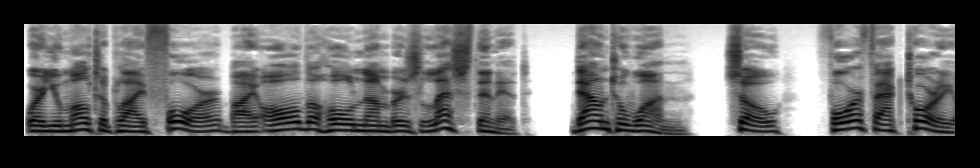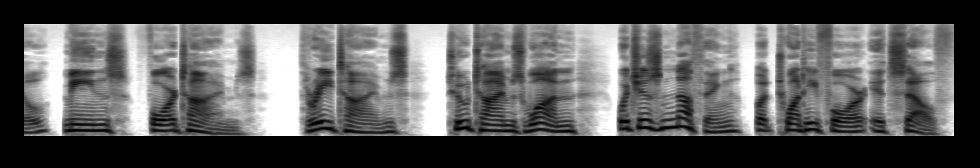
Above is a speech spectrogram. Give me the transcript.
where you multiply 4 by all the whole numbers less than it, down to 1. So, 4 factorial means 4 times, 3 times, 2 times 1, which is nothing but 24 itself.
